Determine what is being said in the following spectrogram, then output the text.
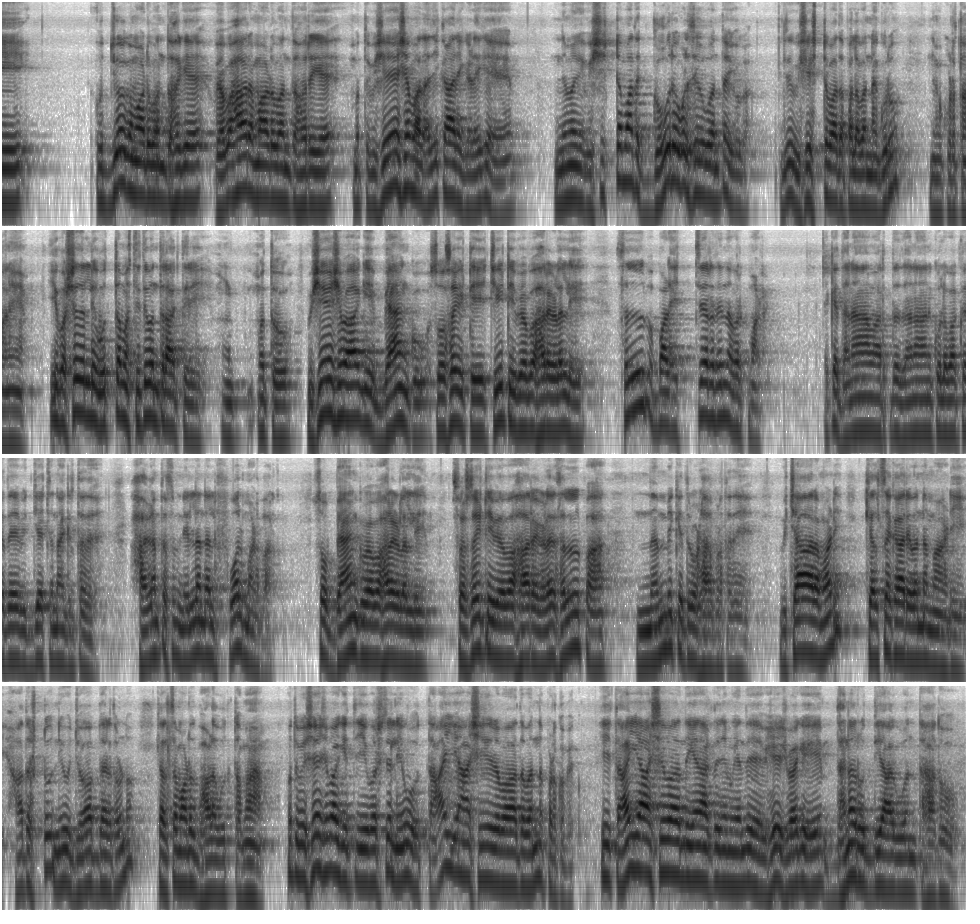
ಉದ್ಯೋಗ ಮಾಡುವಂತಹವರಿಗೆ, ವ್ಯವಹಾರ ಮಾಡುವಂತಹವರಿಗೆ ಮತ್ತು ವಿಶೇಷವಾದ ಅಧಿಕಾರಿಗಳಿಗೆ ನಿಮಗೆ ವಿಶಿಷ್ಟವಾದ ಗೌರವಗಳು ಸಿಗುವಂಥ ಯೋಗ. ಇದು ವಿಶಿಷ್ಟವಾದ ಫಲವನ್ನು ಗುರು ನಿಮಗೆ ಕೊಡ್ತಾನೆ. ಈ ವರ್ಷದಲ್ಲಿ ಉತ್ತಮ ಸ್ಥಿತಿವಂತರಾಗ್ತೀರಿ. ಮತ್ತು ವಿಶೇಷವಾಗಿ ಬ್ಯಾಂಕು, ಸೊಸೈಟಿ, ಚೀಟಿ ವ್ಯವಹಾರಗಳಲ್ಲಿ ಸ್ವಲ್ಪ ಭಾಳ ಎಚ್ಚರದಿಂದ ವರ್ಕ್ ಮಾಡಿ ಯಾಕೆ ಧನ ಅರ್ಥ ಧನ ಅನುಕೂಲವಾಗ್ತದೆ, ವಿದ್ಯೆ ಚೆನ್ನಾಗಿರ್ತದೆ. ಹಾಗಂತ ಸುಮ್ಮನೆ ಎಲ್ಲನಲ್ಲಿ ಫೋಲ್ ಮಾಡಬಾರ್ದು. ಸೊ, ಬ್ಯಾಂಕ್ ವ್ಯವಹಾರಗಳಲ್ಲಿ, ಸೊಸೈಟಿ ವ್ಯವಹಾರಗಳಲ್ಲಿ ಸ್ವಲ್ಪ ನಂಬಿಕೆ ದೃಢ ಆಗ್ಬರ್ತದೆ ವಿಚಾರ ಮಾಡಿ, ಕೆಲಸ ಕಾರ್ಯವನ್ನು ಮಾಡಿ. ಆದಷ್ಟು ನೀವು ಜವಾಬ್ದಾರಿ ತಗೊಂಡು ಕೆಲಸ ಮಾಡೋದು ಭಾಳ ಉತ್ತಮ. ಮತ್ತು ವಿಶೇಷವಾಗಿ ಈ ವರ್ಷದಲ್ಲಿ ನೀವು ತಾಯಿಯ ಆಶೀರ್ವಾದವನ್ನು ಪಡ್ಕೋಬೇಕು. ಈ ತಾಯಿಯ ಆಶೀರ್ವಾದ ಏನಾಗ್ತದೆ ನಿಮಗೆ ಅಂದರೆ ವಿಶೇಷವಾಗಿ ಧನವೃದ್ಧಿ ಆಗುವಂತಹದ್ದು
